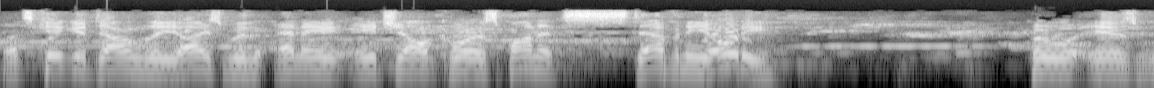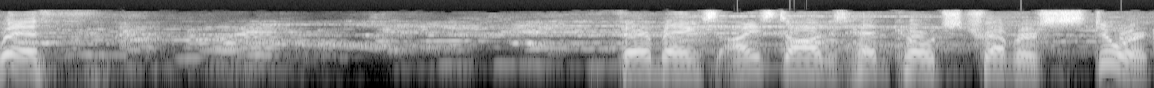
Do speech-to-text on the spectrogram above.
Let's kick it down to the ice with NAHL correspondent Stephanie Odie, who is with Fairbanks Ice Dogs head coach Trevor Stewart.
